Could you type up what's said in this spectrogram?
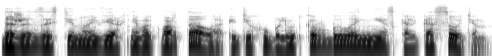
Даже за стеной верхнего квартала этих ублюдков было несколько сотен.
